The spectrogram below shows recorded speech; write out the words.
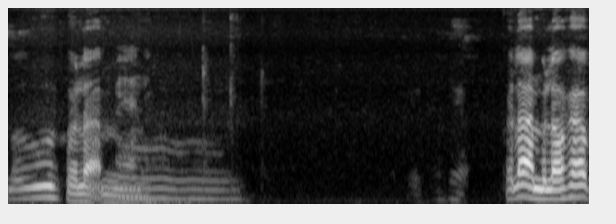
บู๊ควายลามแม่นี่ควายลามไปแล้วครับ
